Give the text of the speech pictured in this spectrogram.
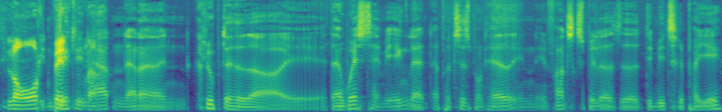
Lord I den virkelige Bentner. verden er der en klub, der hedder øh, der er West Ham i England, der på et tidspunkt havde en, en fransk spiller, der hedder Dimitri Payet.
